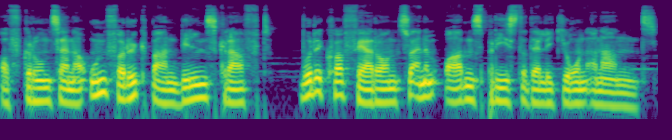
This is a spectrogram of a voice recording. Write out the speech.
Aufgrund seiner unverrückbaren Willenskraft wurde Corferon zu einem Ordenspriester der Legion ernannt.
